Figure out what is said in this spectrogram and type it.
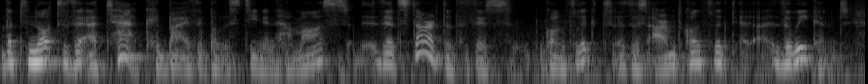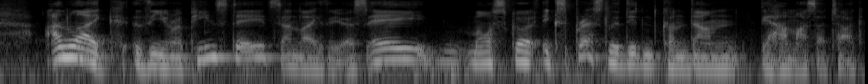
but not the attack by the Palestinian Hamas that started this conflict, this armed conflict, uh, the weekend. Unlike the European states, unlike the USA, Moscow expressly didn't condemn the Hamas attack.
